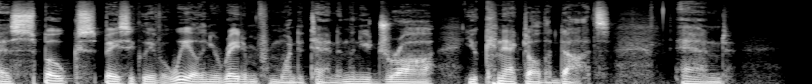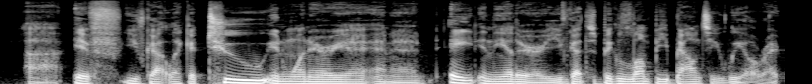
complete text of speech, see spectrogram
as spokes, basically of a wheel, and you rate them from one to ten, and then you draw, you connect all the dots, and uh, if you've got like a two in one area and an eight in the other area, you've got this big lumpy bouncy wheel, right?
